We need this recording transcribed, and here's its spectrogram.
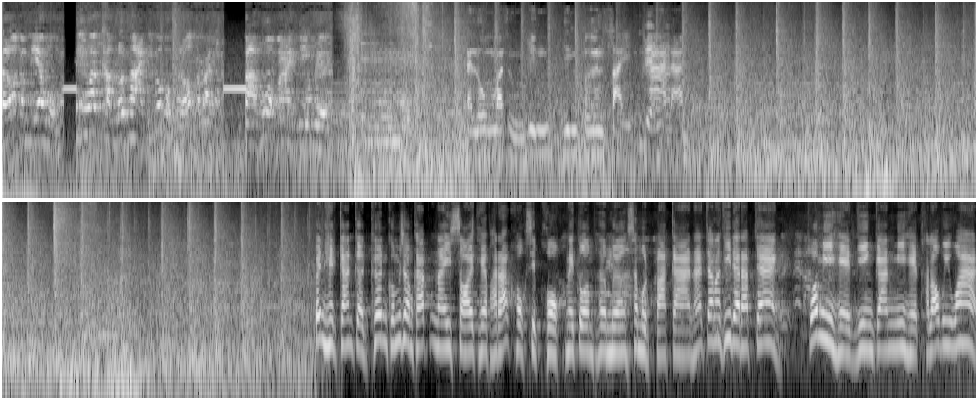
ทะเลาะกับเมียผมที่ว่าขับรถผ่านที่ว่าผมทะเลาะกับมันปาพวกมาจริงเลยแต่ลงมาถึงยิงยิงปืนใส่ห้านัด เป็นเหตุการณ์เกิดขึ้นคุณผู้ชมครับ ในซอยเทพรักษ์ 66 ในตัวอำเภอเมืองสมุทรปราการฮะเจ้าหน้าที่ได้รับแจ้ง ว่ามีเหตุยิงกันมีเหตุทะเลาะวิวาท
